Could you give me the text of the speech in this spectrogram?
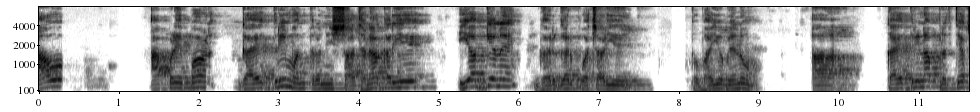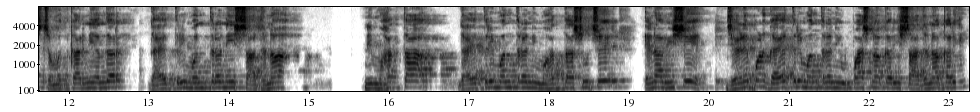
આવો આપણે પણ ગાયત્રી મંત્રની સાધના કરીએ. યજ્ઞને ઘર ઘર પહોંચાડીએ. તો ભાઈઓ બહેનો, આ ગાયત્રીના પ્રત્યક્ષ ચમત્કારની અંદર ગાયત્રી મંત્રની સાધના ની મહત્તા, ગાયત્રી મંત્રની મહત્તા શું છે, એના વિશે જેણે પણ ગાયત્રી મંત્રની ઉપાસના કરી, સાધના કરી,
